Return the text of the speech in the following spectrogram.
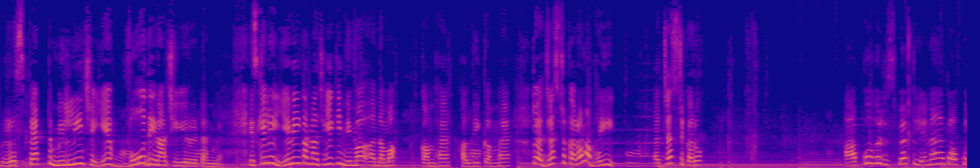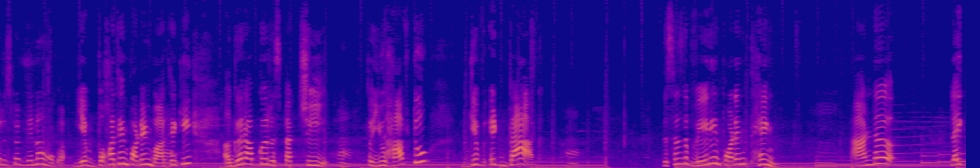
रिस्पेक्ट मिलनी चाहिए वो देना चाहिए रिटर्न में। इसके लिए ये नहीं करना चाहिए कि निमक कम है हल्दी कम है। तो एडजस्ट करो ना भाई। एडजस्ट करो। आपको अगर रिस्पेक्ट लेना है तो आपको रिस्पेक्ट देना होगा। ये बहुत ही इंपॉर्टेंट बात है कि अगर आपको रिस्पेक्ट चाहिए हाँ। तो you have to give it back हाँ। This is the very important thing and like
